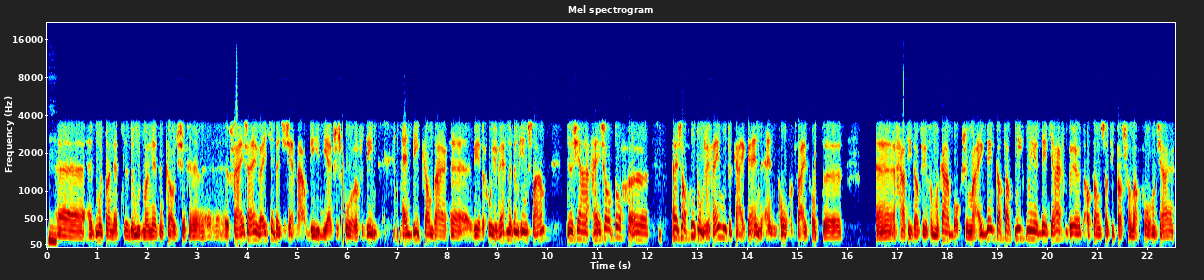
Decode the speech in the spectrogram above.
Hmm. Uh, het moet maar net, er moet maar net een coach uh, uh, vrij zijn, weet je. Dat je zegt, nou, die, die heeft zijn sporen verdiend. En die kan daar weer de goede weg met hem inslaan. Dus ja, hij zal toch hij zal goed om zich heen moeten kijken. En, en ongetwijfeld gaat hij dat weer voor elkaar boksen. Maar ik denk dat dat niet meer dit jaar gebeurt. Althans, dat hij pas vanaf volgend jaar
